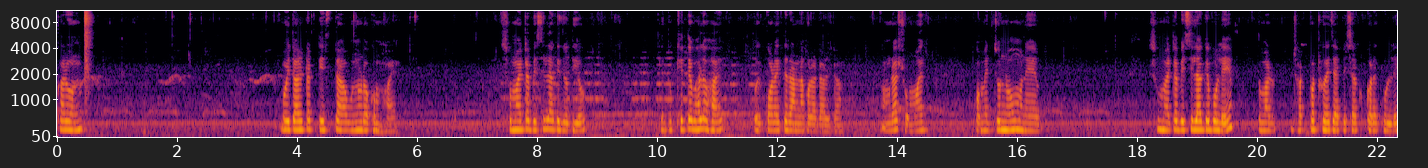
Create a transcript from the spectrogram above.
কারণ ওই ডালটার টেস্টটা অন্যরকম হয়। সময়টা বেশি লাগে যদিও, কিন্তু খেতে ভালো হয় ওই কড়াইতে রান্না করা ডালটা। আমরা সময় কমের জন্য মানে সময়টা বেশি লাগে বলে তোমার ঝটপট হয়ে যায় প্রেশার কুকারে করলে,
